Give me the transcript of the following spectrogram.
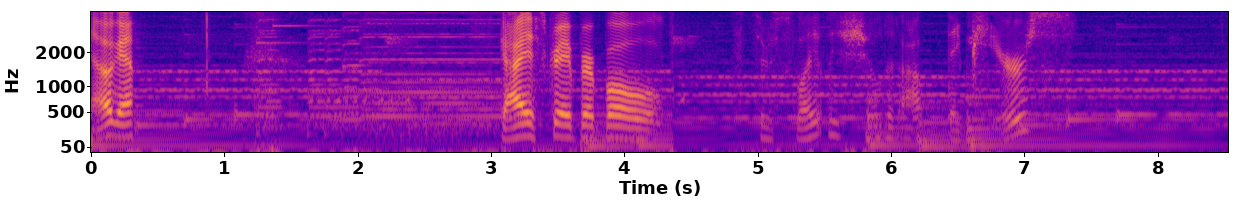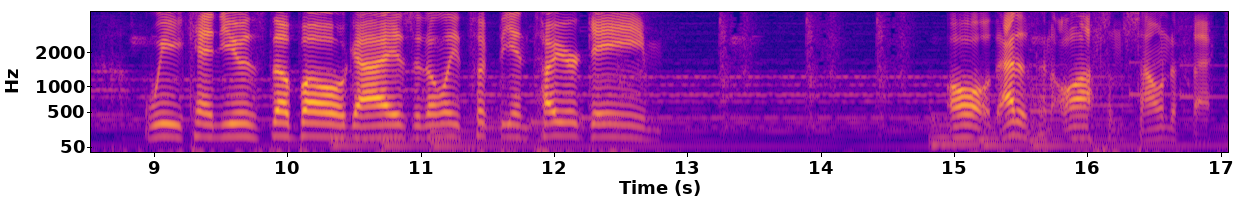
Okay. Skyscraper bolt. They're slightly shielded out. They pierce? We can use the bow, guys. It only took the entire game. Oh, that is an awesome sound effect.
